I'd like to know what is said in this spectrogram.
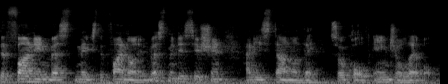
the fund invest makes the final investment decision and it's done on the so-called angel level.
